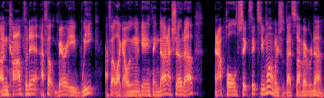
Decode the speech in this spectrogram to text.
unconfident. I felt very weak. I felt like I wasn't going to get anything done. I showed up and I pulled 661, which is the best I've ever done.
